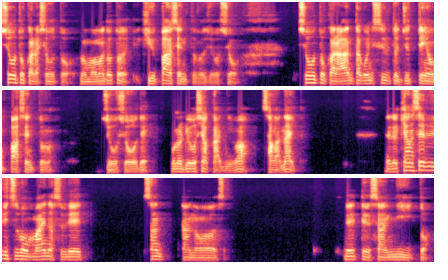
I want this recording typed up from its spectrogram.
ショートからショートのままだと9%の上昇。ショートからアンタゴにすると10.4%の上昇で、この両者間には差がないと。えっとキャンセル率もマイナス0.3、あの、0.32と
